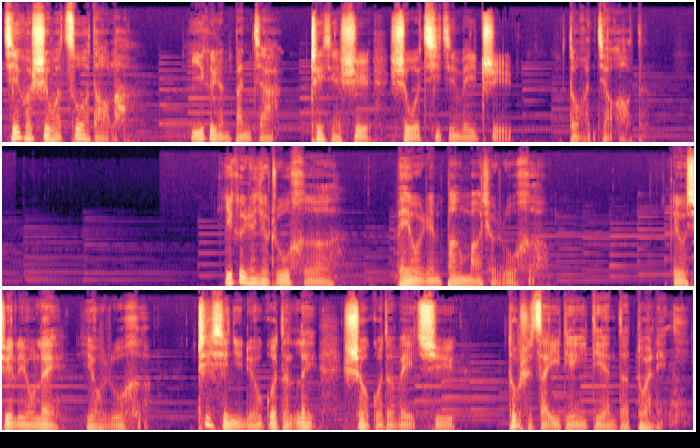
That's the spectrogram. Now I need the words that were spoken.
结果是我做到了，一个人搬家这件事是我迄今为止都很骄傲的。一个人又如何？没有人帮忙又如何？流血流泪又如何？这些你流过的泪、受过的委屈，都是在一点一点的锻炼你。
